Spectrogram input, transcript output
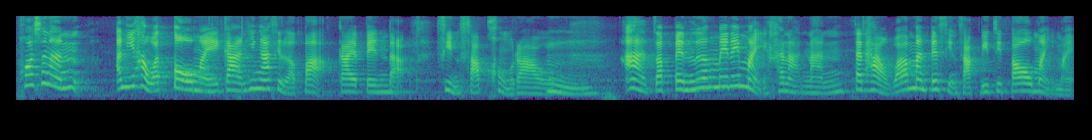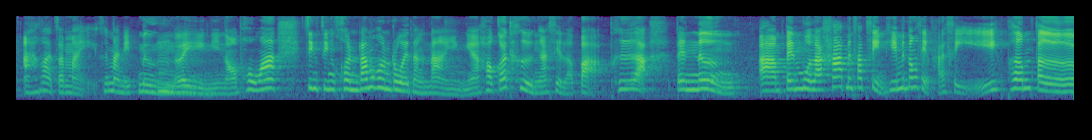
เพราะฉะนั้นอันนี้ถามว่าโตไหมการที่งานศิลปะกลายเป็นแบบสินทรัพย์ของเราอืมอาจจะเป็นเรื่องไม่ได้ใหม่ขนาดนั้น แต่ถามว่ามันเป็นสินทรัพย์ดิจิตอลใหม่ไหมอะก็อาจจะใหม่ขึ้นมานิดนึงอืมอะไรอย่างนี้เนาะเพราะว่าจริง ๆ คนร่ำคนรวยต่างๆ อย่างเงี้ยเขาก็ถืองานศิลปะเพื่อเป็นหนึ่งอ่าเป็นมูลค่าเป็นทรัพย์สินที่ไม่ต้องเสียภาษี เพิ่มเติม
